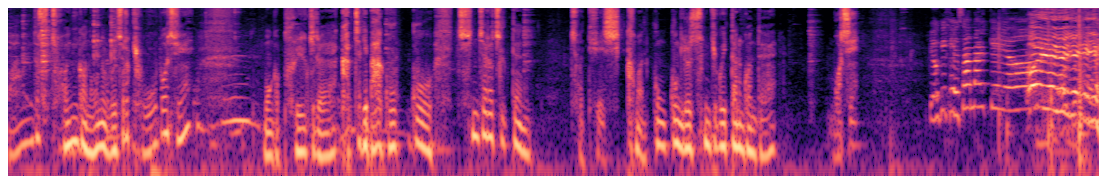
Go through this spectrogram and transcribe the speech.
왕도수 저 인간 오늘 왜 저렇게 오버지? 뭔가 불길해 갑자기 막 웃고 친절해질 땐 저 뒤에 시커먼 꿍꿍이를 숨기고 있다는 건데 뭐지? 여기 계산할게요 아 예 예 예예 예, 예, 예.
